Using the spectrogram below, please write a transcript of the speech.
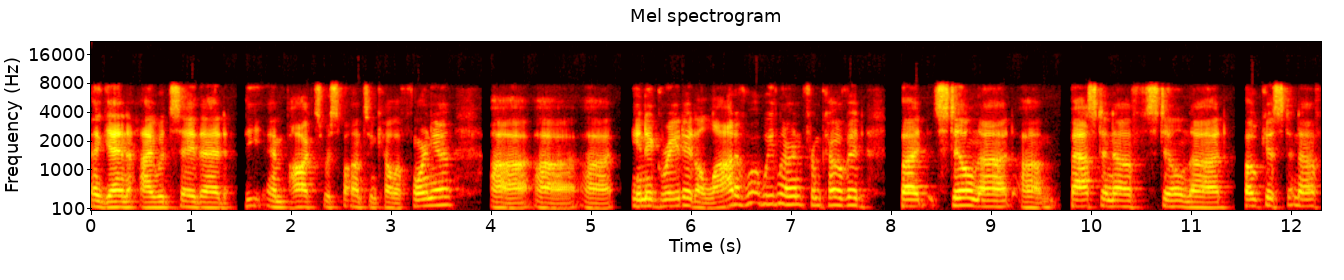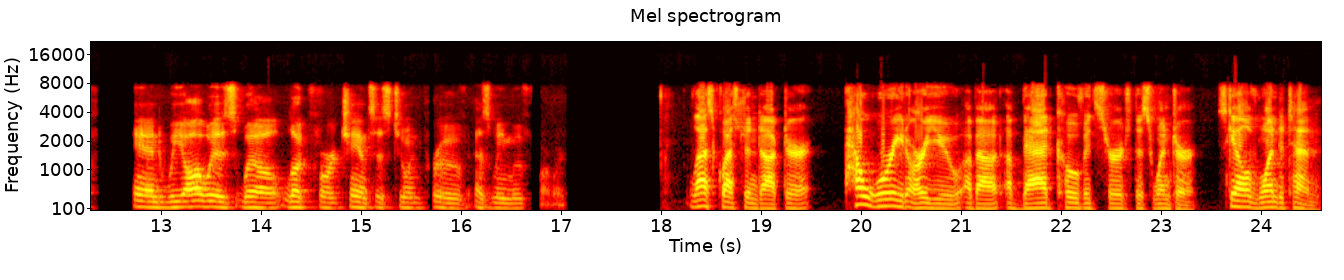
again, I would say that the MPOX response in California uh, uh, uh, integrated a lot of what we learned from COVID, but still not um, fast enough, still not focused enough and we always will look for chances to improve as we move forward. Last question, Doctor. How worried are you about a bad COVID surge this winter? Scale of 1 to 10,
